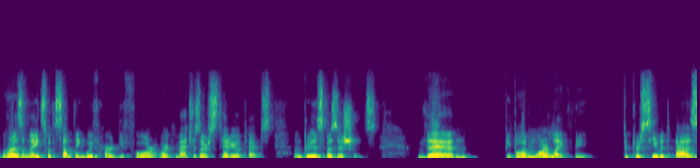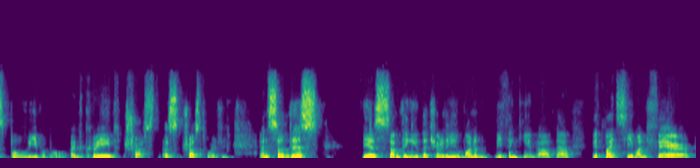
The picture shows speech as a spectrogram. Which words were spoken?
resonates with something we've heard before or it matches our stereotypes and predispositions, then people are more likely to perceive it as believable and create trust as trustworthy. And so this is something that you really want to be thinking about. Now, it might seem unfair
